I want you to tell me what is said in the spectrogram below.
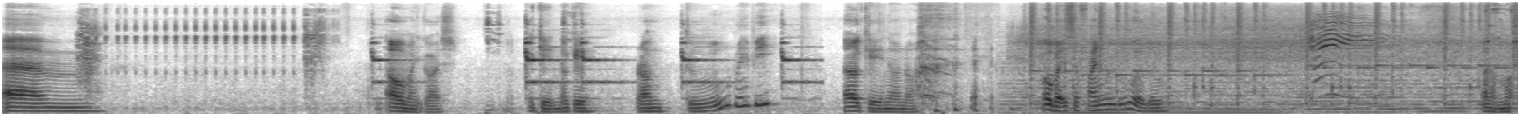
um. Oh my gosh. Again, okay. Round two, maybe? Okay, no, no. Oh, but it's a final duel though. Alamak.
